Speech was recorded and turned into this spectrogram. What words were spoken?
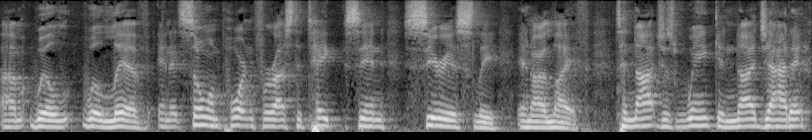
um, will, will live. And it's so important for us to take sin seriously in our life, to not just wink and nudge at it,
